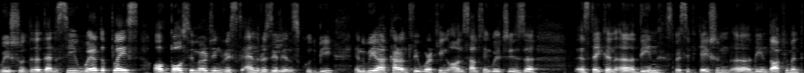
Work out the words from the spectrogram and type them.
we should uh, then see where the place of both emerging risks and resilience could be. And we are currently working on something which is uh, has taken a DIN specification, DIN document,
